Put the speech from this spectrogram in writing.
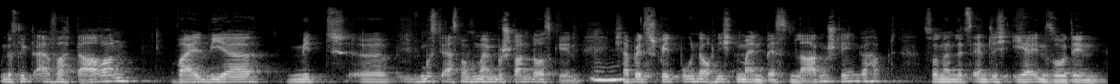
Und das liegt einfach daran, weil wir mit, äh, ich musste erstmal von meinem Bestand ausgehen. Ich habe jetzt Spätburgunder auch nicht in meinen besten Lagen stehen gehabt, sondern letztendlich eher in so den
